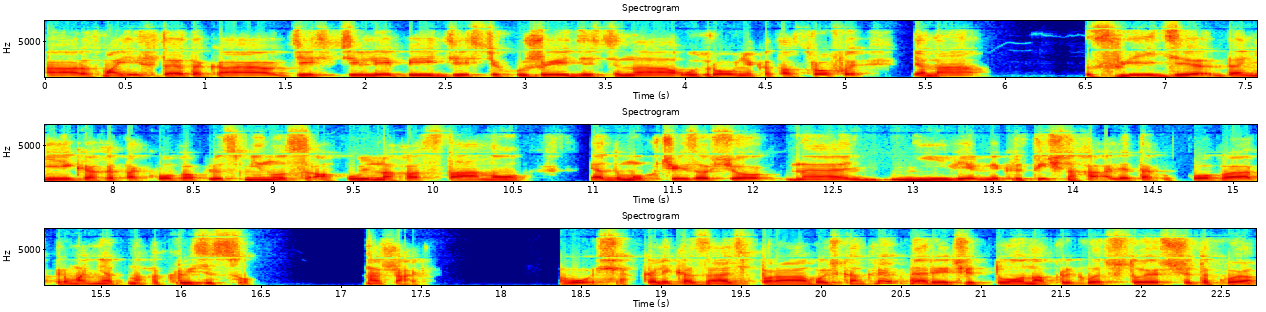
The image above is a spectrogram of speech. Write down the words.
размаістая такая 10 лепей 10 хужэй 10 на ўзроўні катастрофы яна зыдзе да нейкага такога плюс-мінус агульнага стану Я думаю хутчэй за ўсё не вельмі крытычнага але такога перманентнага крызісу на жаль Вось калі казаць пра больш канкрэтныя рэчы то напрыклад што яшчэ такое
